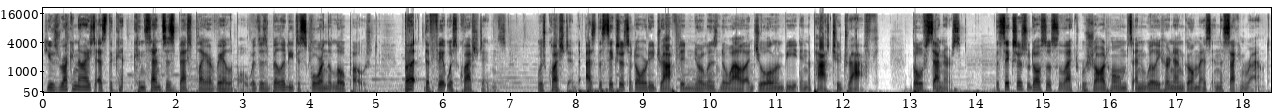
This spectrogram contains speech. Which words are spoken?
He was recognized as the consensus best player available with his ability to score in the low post, but the fit was questioned, was questioned as the Sixers had already drafted Nerlens Noel and Joel Embiid in the past two drafts, both centers. The Sixers would also select Richaun Holmes and Willy Hernangomez in the second round.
